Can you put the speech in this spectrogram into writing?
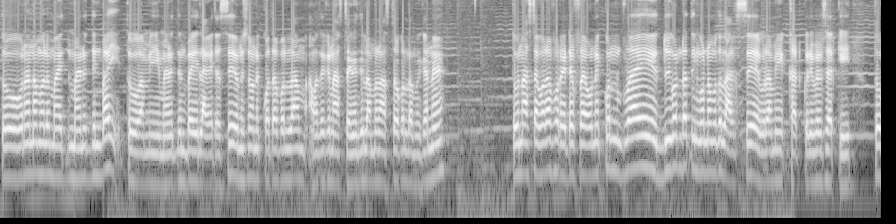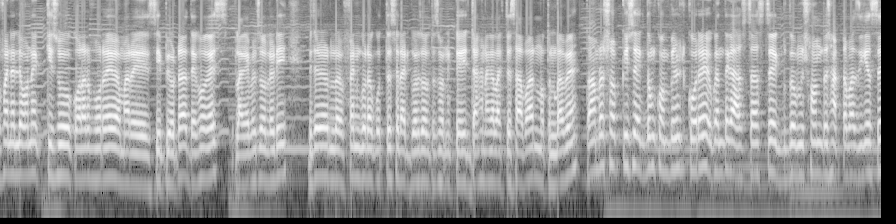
তো ওনার নাম হলো মাই- মাইনুদ্দিন ভাই। তো আমি মাইনুদ্দিন ভাই লাগাইতেছে। ওনার সঙ্গে অনেক কথা বললাম, আমাদেরকে নাস্তা এনে দিল, আমরা নাস্তা করলাম এখানে তো নাস্তা করার পর এটা প্রায় অনেকক্ষণ, প্রায় দুই ঘণ্টা, তিন ঘণ্টার মতো লাগছে। ওগুলো আমি খাট করে ফেলছি আর কি। তো ফাইনালি অনেক কিছু করার পরে আমার সিপিওটা দেখো গাইস লাগাই ফেলছে অলরেডি ভিতরে ফ্যানগুলো করতেছে লাইটগুলো চলতেছে অনেকটাই জাহানাগা লাগতেছে আবার নতুনভাবে। তো আমরা সব কিছু একদম কমপ্লিট করে ওখান থেকে আস্তে আস্তে একদম সন্ধ্যা সাতটা বাজে গেছে।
